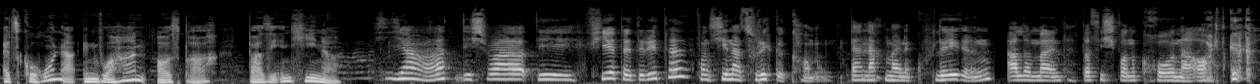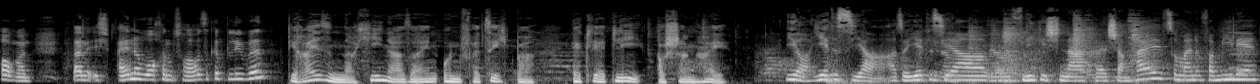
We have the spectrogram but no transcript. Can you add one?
Als Corona in Wuhan ausbrach, war sie in China. Ja, ich war die vierte, dritte von China zurückgekommen. Danach meine Kollegen alle meint, dass ich von Corona-Ort gekommen. Dann ist eine Woche zu Hause geblieben. Die Reisen nach China seien unverzichtbar, erklärt Li aus Shanghai. Ja, jedes Jahr. Also jedes Jahr äh, fliege ich nach äh, Shanghai zu meiner Familie.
